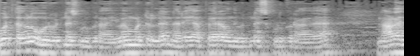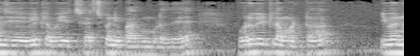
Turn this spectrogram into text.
ஒருத்தங்களும் ஒரு விட்னஸ் கொடுக்குறாங்க இவன் மட்டும் இல்லை நிறையா பேரை வந்து விட்னஸ் கொடுக்குறாங்க. நாலஞ்சு வீட்டில் போய் சர்ச் பண்ணி பார்க்கும் பொழுது ஒரு வீட்டில் மட்டும் இவன்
